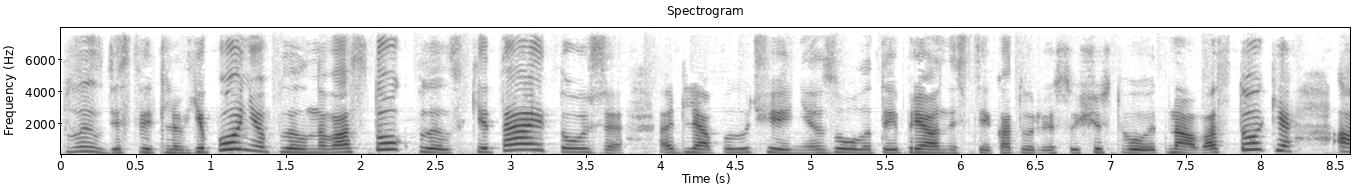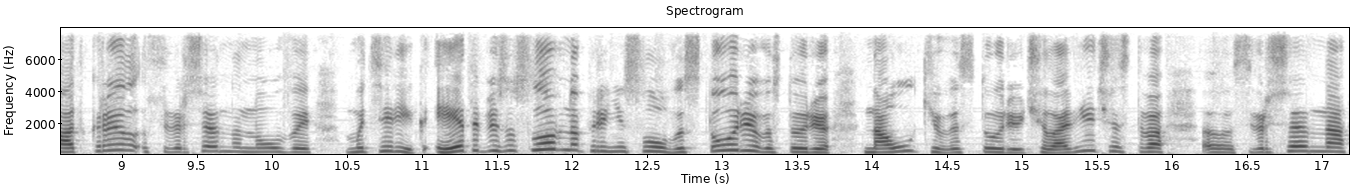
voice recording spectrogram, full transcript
плыл действительно в Японию, плыл на восток, плыл в Китай тоже для получения золота и пряностей, которые существуют на востоке, а открыл совершенно новый материк. И это, безусловно, принесло в историю, в историю науки, в историю человечества э, совершенно совершенно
